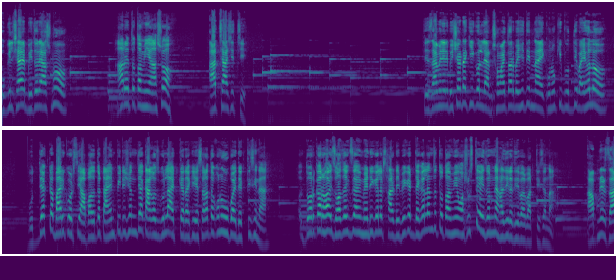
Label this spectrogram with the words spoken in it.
উকিল সাহেব ভিতরে আসমো? আরে তো তুমি আসো। আচ্ছা আসিচ্ছি। তে জামিনের বিষয়টা কি করলেন? সময় তো আর বেশি দিন নাই কোনো কি বুদ্ধি বাই হলো? বুদ্ধি একটা বাইর করছি আপাতত টাইম পিটিশন দিয়ে কাগজগুলো আটকে রাখি এছাড়া তো কোনো উপায় দেখতেছি না। দরকার হয় জজ এক্সাম মেডিকেলের সার্টিফিকেট দেখালাম যে তো তো আমি অসুস্থ এই জন্য হাজিরা দিবার পারতেছে না। আপনার যা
